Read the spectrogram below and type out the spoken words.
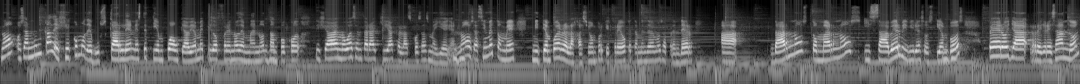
¿no? O sea, nunca dejé como de buscarle en este tiempo, aunque había metido freno de mano, tampoco dije, ay, me voy a sentar aquí a que las cosas me lleguen, ¿no? O sea, sí me tomé mi tiempo de relajación porque creo que también debemos aprender a darnos, tomarnos y saber vivir esos tiempos, pero ya regresando,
